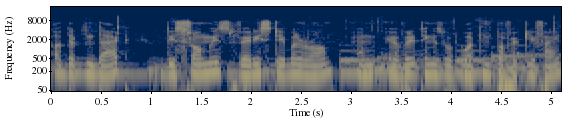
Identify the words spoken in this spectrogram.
other than that this ROM is very stable ROM and everything is working perfectly fine.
